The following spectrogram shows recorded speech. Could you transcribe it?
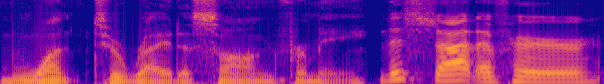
want to write a song for me. This shot of her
